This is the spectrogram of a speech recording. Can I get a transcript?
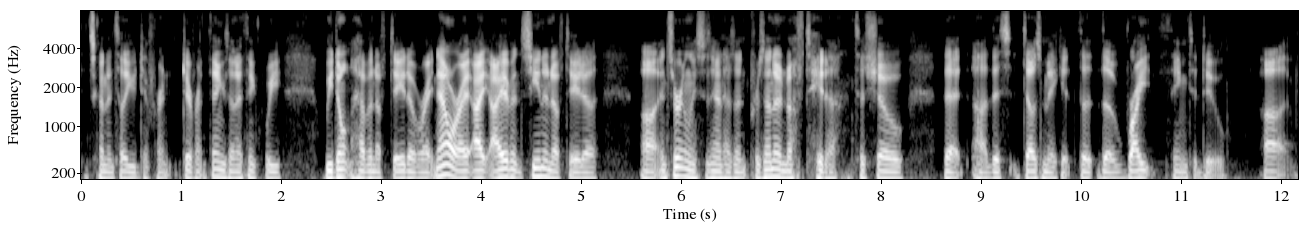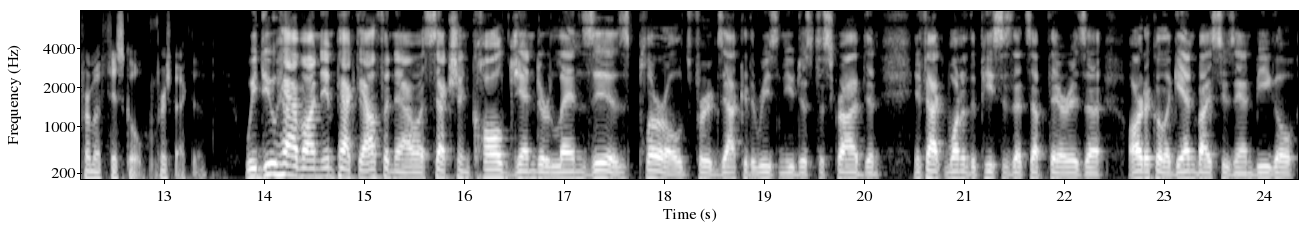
that's going to tell you different different things. And I think we we don't have enough data right now, or I, I haven't seen enough data, uh, and certainly Suzanne hasn't presented enough data to show that uh, this does make it the the right thing to do uh, from a fiscal perspective. We do have on Impact Alpha now a section called Gender Lenses, plural, for exactly the reason you just described. And in fact, one of the pieces that's up there is a article again by Suzanne Biegel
